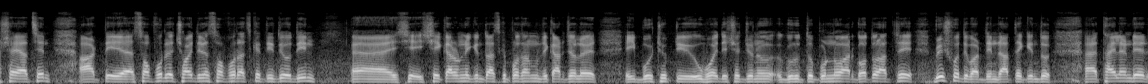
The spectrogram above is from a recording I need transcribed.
আশায় আছেন। আর সফরের ছয় দিনের সফর, আজকে তৃতীয় দিন। সেই কারণে কিন্তু আজকে প্রধানমন্ত্রী কার্যালয়ের এই বৈঠকটি উভয় দেশের জন্য গুরুত্বপূর্ণ। আর গত রাত্রে, বৃহস্পতিবার দিন রাতে কিন্তু থাইল্যান্ডের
